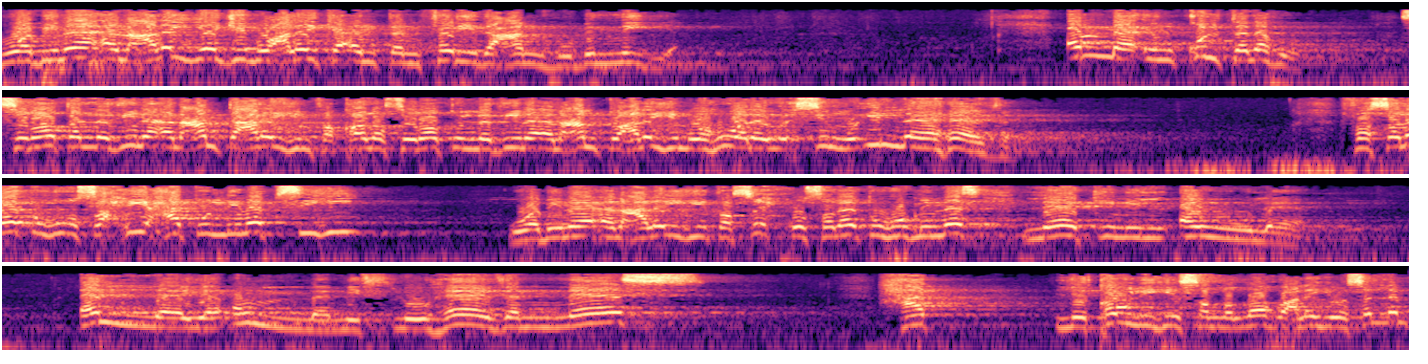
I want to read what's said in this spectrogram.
وبناء عليه يجب عليك أن تنفرد عنه بالنية. أما إن قلت له صراط الذين أنعمت عليهم فقال صراط الذين أنعمت عليهم وهو لا يحسن إلا هذا. فصلاته صحيحة لنفسه وبناء عليه تصح صلاته بالناس لكن الأولى ألا يؤم مثل هذا الناس حتى لقوله صلى الله عليه وسلم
